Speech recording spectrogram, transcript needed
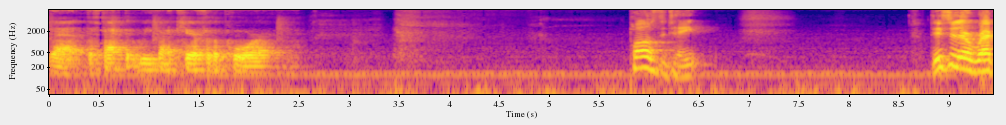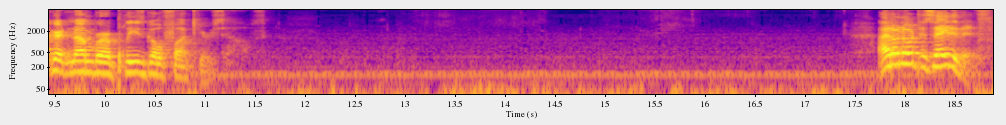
that the fact that we're going to care for the poor Pause the tape. This is a record number. Please go fuck yourselves. I don't know what to say to this.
